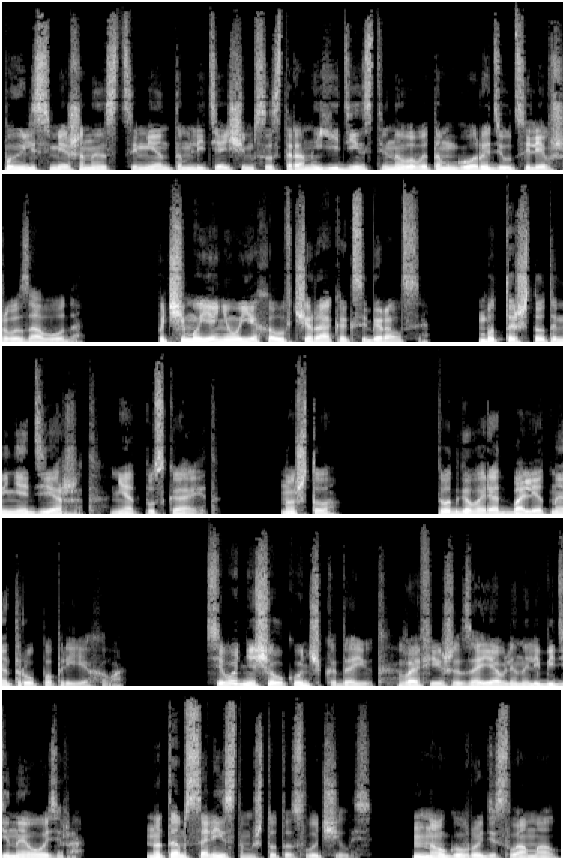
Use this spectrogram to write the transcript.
Пыль, смешанная с цементом, летящим со стороны единственного в этом городе уцелевшего завода. Почему я не уехал вчера, как собирался? Будто что-то меня держит, не отпускает. Но что? Тут, говорят, балетная труппа приехала. Сегодня щелкунчика дают, в афише заявлено «Лебединое озеро». Но там с солистом что-то случилось. Ногу вроде сломал.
